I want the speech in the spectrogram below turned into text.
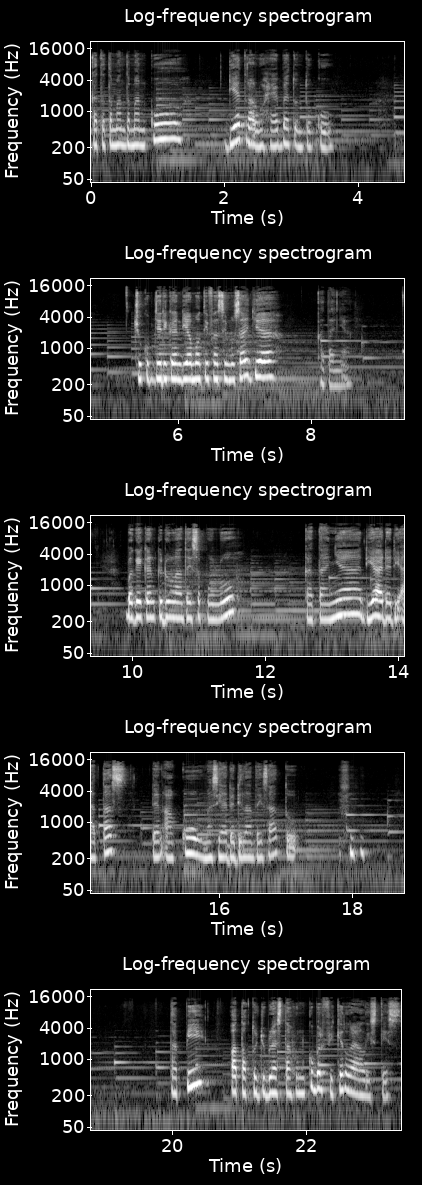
Kata teman-temanku, dia terlalu hebat untukku. Cukup jadikan dia motivasimu saja, katanya. Bagaikan gedung lantai 10, katanya dia ada di atas dan aku masih ada di lantai satu. Tapi otak 17 tahunku berpikir realistis.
